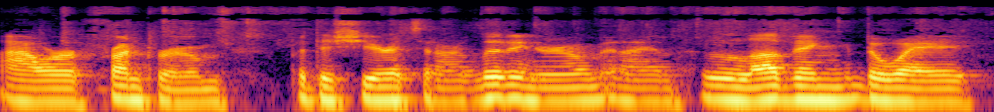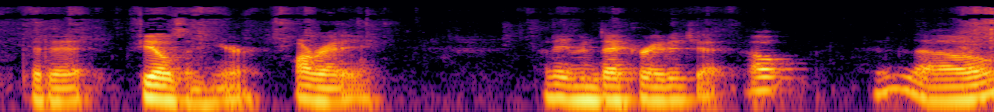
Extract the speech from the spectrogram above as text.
our front room, but this year it's in our living room, and I am loving the way that it feels in here already. I haven't even decorated yet. Oh, hello.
